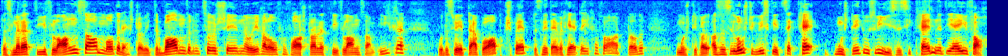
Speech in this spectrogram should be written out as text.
dass man relativ langsam, oder, hast du wieder Wanderer dazwischen und ich laufe, fahrst du relativ langsam rein. Und das wird auch abgesperrt, dass nicht einfach jeder reinfährt, oder? Musst dich, also lustigerweise gibt es keine, musst nicht ausweisen, sie kennen die einfach.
